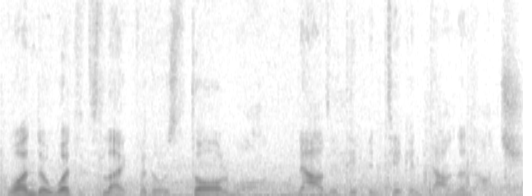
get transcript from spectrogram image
I wonder what it's like for those Thalmor now that they've been taken down a notch.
